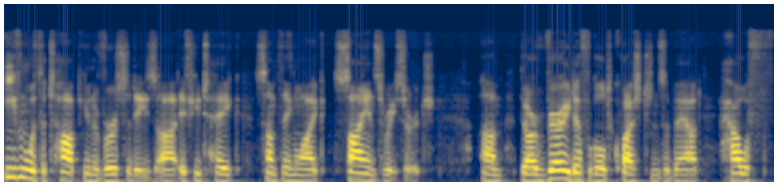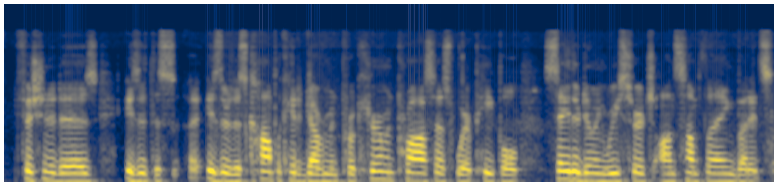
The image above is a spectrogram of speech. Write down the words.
even with the top universities, uh, if you take something like science research, um, there are very difficult questions about how efficient it is. Is it this? Uh, is there this complicated government procurement process where people say they're doing research on something, but it's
